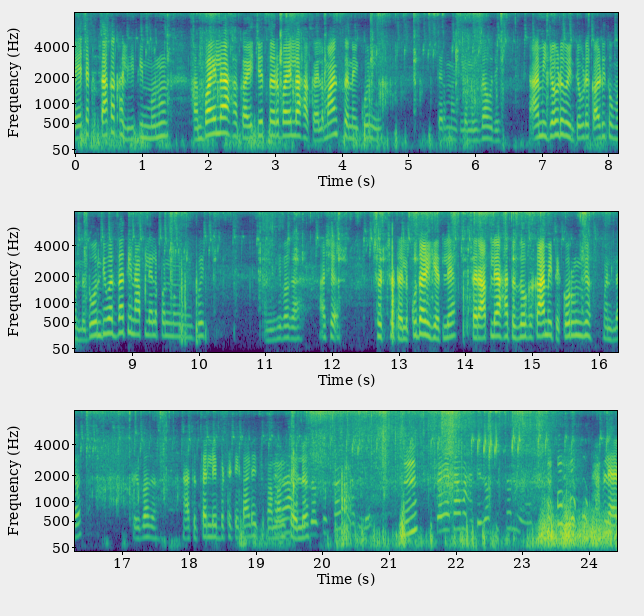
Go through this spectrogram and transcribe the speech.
याच्या चाकाखाली येतील म्हणून. आणि बैला हाकायचे तर बैला हाकायला माणसं नाही कोणी. तर म्हटलं मग जाऊ दे. आम्ही जेवढे होईल तेवढे काढतो म्हणलं. दोन दिवस जातील आपल्याला पण मग होईल. आणि हे बघा अशा छोट छोट्याला कुदाळी घेतल्या. तर आपल्या हाताजोगं काम आहे ते करून घ्या म्हणलं. तर बघा आता चालले बटाटे काढायचं काम आमचं आलं? सगळ्या काम हाते जास्त चालू आपल्या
